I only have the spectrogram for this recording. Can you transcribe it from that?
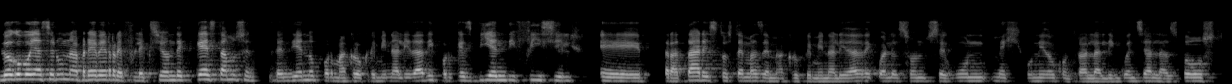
Luego voy a hacer una breve reflexión de qué estamos entendiendo por macrocriminalidad y por qué es bien difícil eh, tratar estos temas de macrocriminalidad, de cuáles son, según México Unido contra la Delincuencia, las dos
